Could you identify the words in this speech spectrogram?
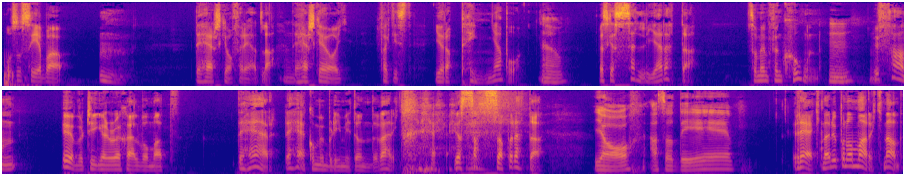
och så se bara det här ska jag förädla. Det här ska jag faktiskt göra pengar på. Ja. Jag ska sälja detta som en funktion. Hur fan övertygar du dig själv om att det här, det här kommer bli mitt underverk. Jag satsar på detta. Ja, alltså det, Räknar du på någon marknad?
